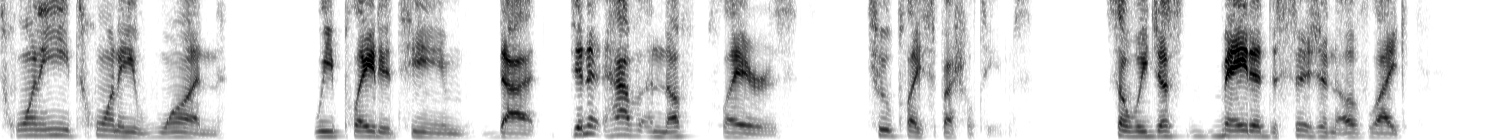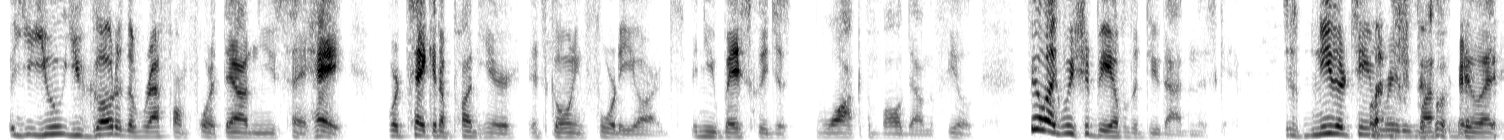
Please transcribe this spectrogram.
2021, we played a team that didn't have enough players to play special teams. So we just made a decision of like you you go to the ref on fourth down and you say, "Hey, we're taking a punt here. It's going 40 yards." And you basically just walk the ball down the field. I feel like we should be able to do that in this game. Just neither team Let's really wants it. to do it.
